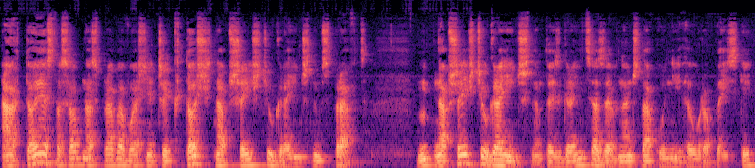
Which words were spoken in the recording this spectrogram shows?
Ach, to jest osobna sprawa właśnie, czy ktoś na przejściu granicznym sprawdza. Na przejściu granicznym, to jest granica zewnętrzna Unii Europejskiej,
